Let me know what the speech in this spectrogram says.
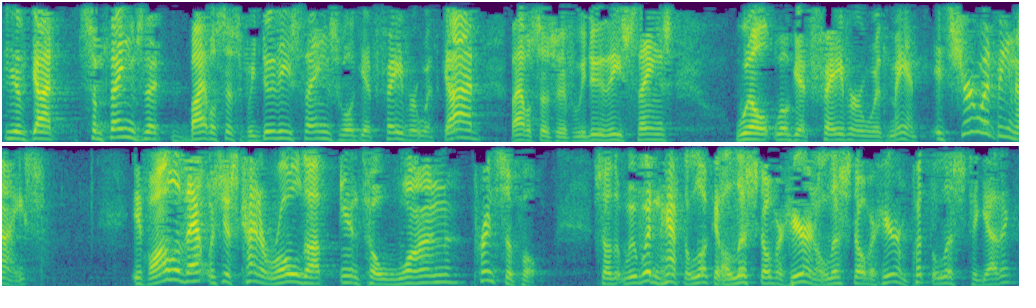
you've got some things that Bible says if we do these things, we'll get favor with God. Bible says if we do these things, we'll, we'll get favor with man. It sure would be nice if all of that was just kind of rolled up into one principle so that we wouldn't have to look at a list over here and a list over here and put the list together.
